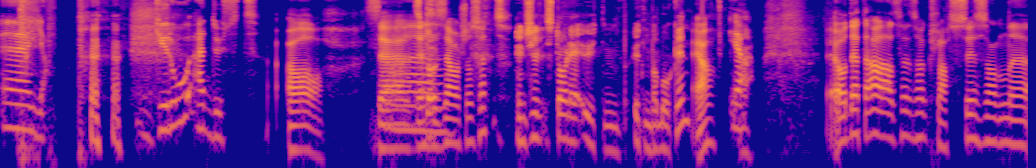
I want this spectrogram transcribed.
Uh, ja. Gro er dust. Åh, det, det syns jeg var så søtt. Unnskyld, står det uten, utenpå boken? Ja. Ja. Og dette er altså en sånn klassisk sånn uh,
